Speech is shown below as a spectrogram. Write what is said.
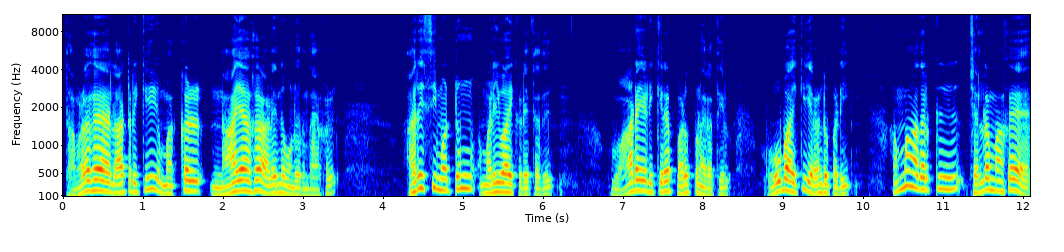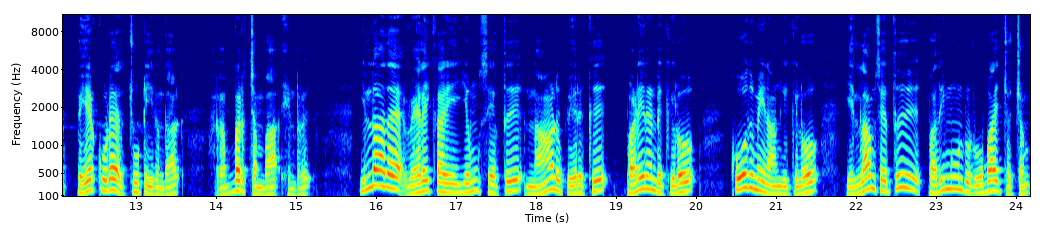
தமிழக லாட்டரிக்கு மக்கள் நாயாக அலைந்து கொண்டிருந்தார்கள். அரிசி மட்டும் மலிவாய் கிடைத்தது. வாடையடிக்கிற பழுப்பு நிறத்தில் ரூபாய்க்கு இரண்டு படி. அம்மா அதற்கு செல்லமாக பெயர் கூட சூட்டியிருந்தால் ரப்பர் சம்பா என்று. இல்லாத வேலைக்காரியையும் சேர்த்து நாலு பேருக்கு பனிரெண்டு கிலோ கோதுமை நான்கு கிலோ எல்லாம் சேர்த்து பதிமூன்று ரூபாய் சொச்சம்.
